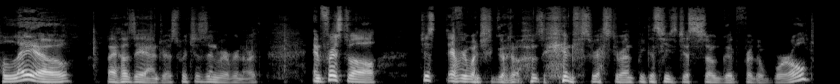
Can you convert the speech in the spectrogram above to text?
Jaleo by Jose Andres, which is in River North. And first of all, just everyone should go to Jose Andres restaurant because he's just so good for the world,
